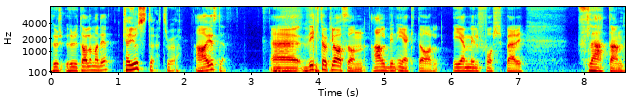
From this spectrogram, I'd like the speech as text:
hur, hur uttalar man det? Kajuste, tror jag. Ja, just det. Eh, Viktor Claesson, Albin Ekdal, Emil Forsberg, Zlatan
